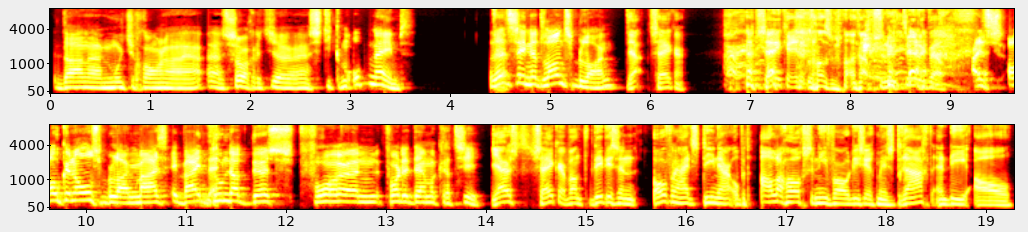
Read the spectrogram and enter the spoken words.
dan moet je gewoon zorgen dat je stiekem opneemt. Dat is in het landsbelang. Ja, zeker. zeker in het landsbelang, absoluut. Tuurlijk wel. Het is ook in ons belang, maar wij doen dat dus voor, een, voor de democratie. Juist, zeker. Want dit is een overheidsdienaar op het allerhoogste niveau die zich misdraagt en die al,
